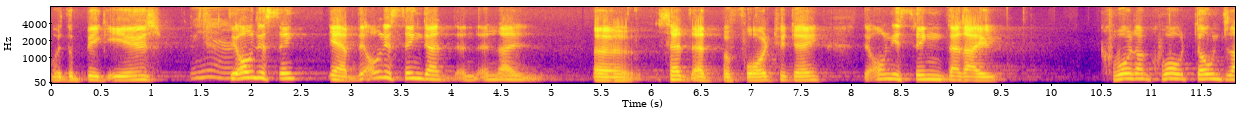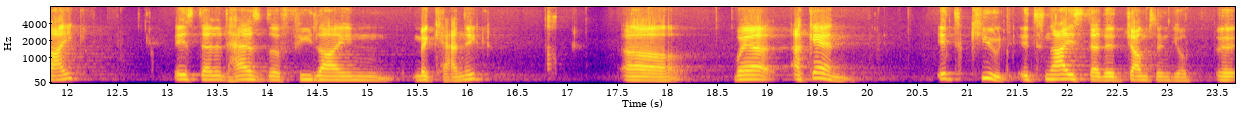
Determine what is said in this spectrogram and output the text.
with the big ears. Yeah. The only thing, yeah, the only thing that, and, and I uh, said that before today, the only thing that I quote unquote don't like is that it has the feline mechanic, uh, where again, it's cute. It's nice that it jumps in your uh,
